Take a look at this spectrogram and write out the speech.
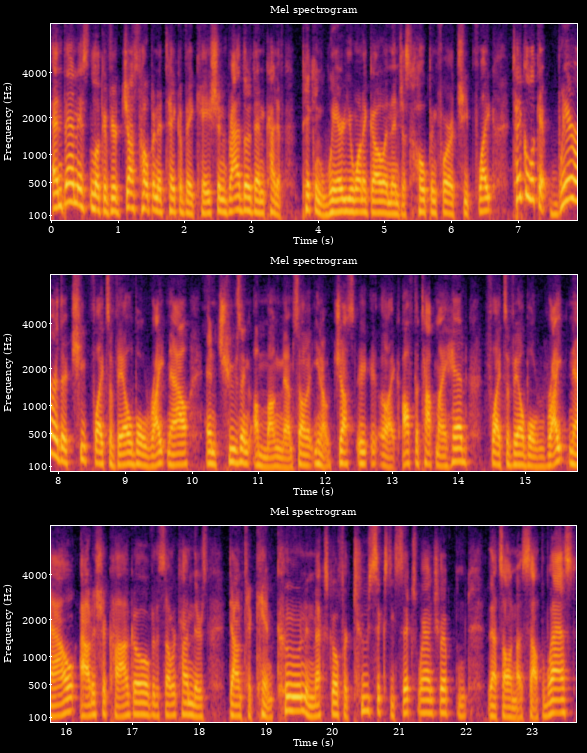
And then is look, if you're just hoping to take a vacation rather than kind of picking where you want to go and then just hoping for a cheap flight, take a look at where are there cheap flights available right now and choosing among them. So, you know, just like off the top of my head, flights available right now out of Chicago over the summertime. There's down to Cancun in Mexico for 266 round trip. And that's on uh, Southwest.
